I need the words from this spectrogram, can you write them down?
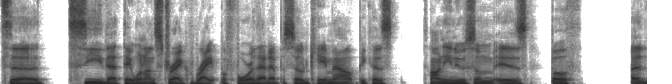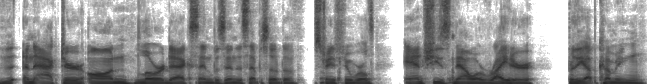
to see that they went on strike right before that episode came out because Tawny Newsome is both a, an actor on Lower Decks and was in this episode of Strange New Worlds, and she's now a writer for the upcoming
